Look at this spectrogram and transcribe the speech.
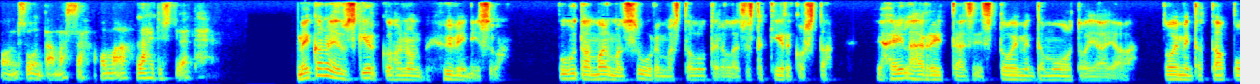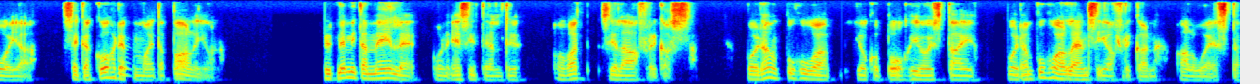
on suuntaamassa omaa lähetystyötään? Mekane Jeesus Kirkkohan on hyvin iso. Puhutaan maailman suurimmasta luterilaisesta kirkosta, ja heillähän riittää siis toimintamuotoja ja toimintatapoja sekä kohdemaita paljon. Nyt ne, mitä meille on esitelty, ovat siellä Afrikassa. Voidaan puhua joko Pohjois- tai voidaan puhua Länsi-Afrikan alueesta.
